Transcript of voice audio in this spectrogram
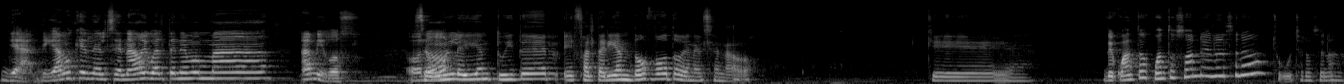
Ya, digamos que en el Senado igual tenemos más amigos. ¿O no? Según leí en Twitter, eh, faltarían dos votos en el Senado. Que ¿De cuántos? ¿Cuántos son en el Senado? Chucha, no sé nada.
